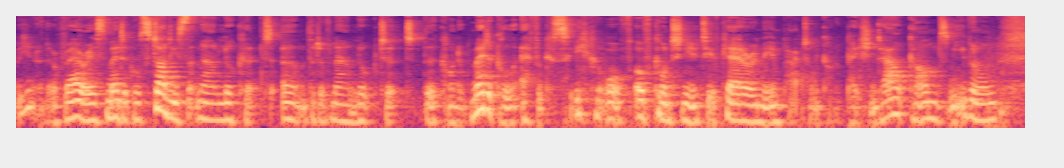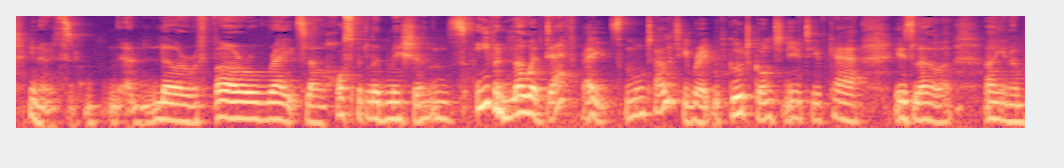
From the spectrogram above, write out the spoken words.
you know, there are various medical studies that now look at um, that have now looked at the kind of medical efficacy of, of continuity of care and the impact on kind of patient outcomes and even on, you know, lower referral rates, lower hospital admissions, even lower death rates. The mortality rate with good continuity of care is lower. Uh, you know,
